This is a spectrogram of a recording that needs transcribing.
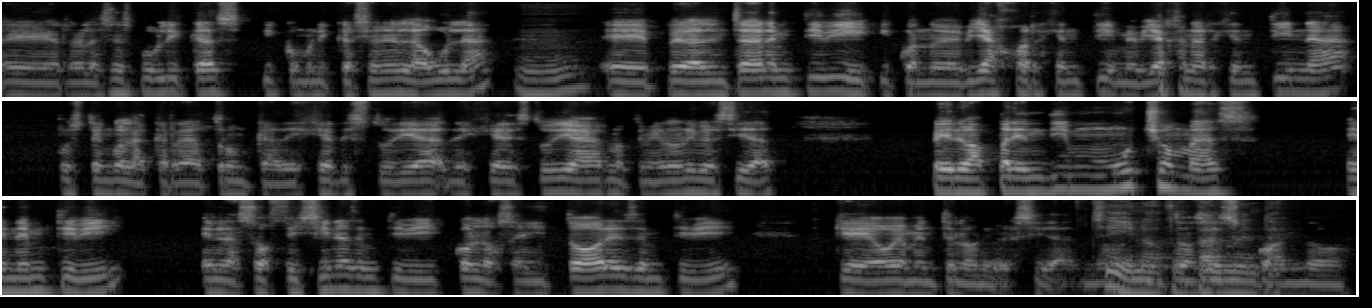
eh, Relaciones Públicas y Comunicación en la ULA, eh, pero al entrar en MTV y cuando me viajo a Argentina, me viajan a Argentina, pues tengo la carrera trunca, dejé de estudiar, dejé de estudiar, no terminé la universidad, pero aprendí mucho más en MTV, en las oficinas de MTV, con los editores de MTV, que obviamente en la universidad. ¿no? Sí, no, Entonces, cuando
